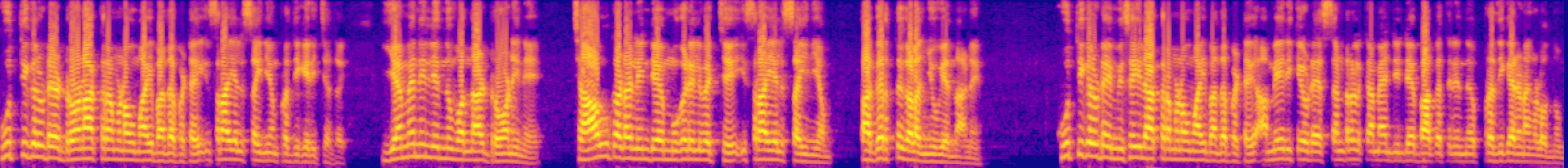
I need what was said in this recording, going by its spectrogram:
ഹൂത്തികളുടെ ഡ്രോണാക്രമണവുമായി ബന്ധപ്പെട്ട് ഇസ്രായേൽ സൈന്യം പ്രതികരിച്ചത് യമനിൽ നിന്നും വന്ന ഡ്രോണിനെ ചാവുകടലിന്റെ മുകളിൽ വെച്ച് ഇസ്രായേൽ സൈന്യം തകർത്തു കളഞ്ഞു എന്നാണ് ഹൂത്തികളുടെ മിസൈൽ ആക്രമണവുമായി ബന്ധപ്പെട്ട് അമേരിക്കയുടെ സെൻട്രൽ കമാൻഡിന്റെ ഭാഗത്ത് നിന്ന് പ്രതികരണങ്ങളൊന്നും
